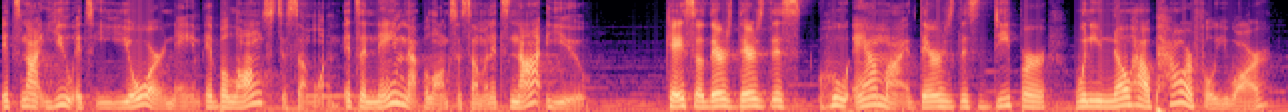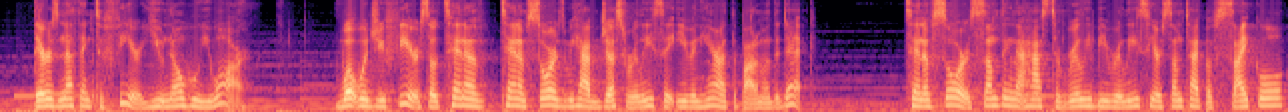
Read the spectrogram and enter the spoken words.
it's not you, it's your name. It belongs to someone. It's a name that belongs to someone. It's not you. Okay, so there's there's this who am I? There's this deeper when you know how powerful you are, there's nothing to fear. You know who you are what would you fear? So 10 of 10 of swords, we have just release it even here at the bottom of the deck. 10 of swords, something that has to really be released here, some type of cycle,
